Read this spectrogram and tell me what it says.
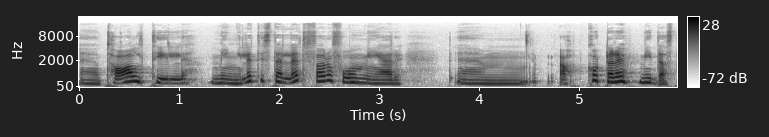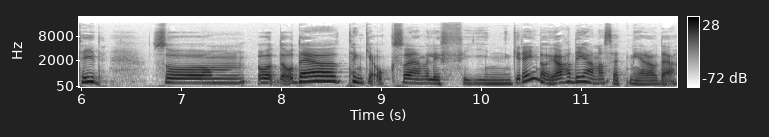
eh, tal till minglet istället för att få mer eh, ja, kortare middagstid. Så, mm, och, och det tänker jag också är en väldigt fin grej då. Jag hade gärna sett mer av det.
